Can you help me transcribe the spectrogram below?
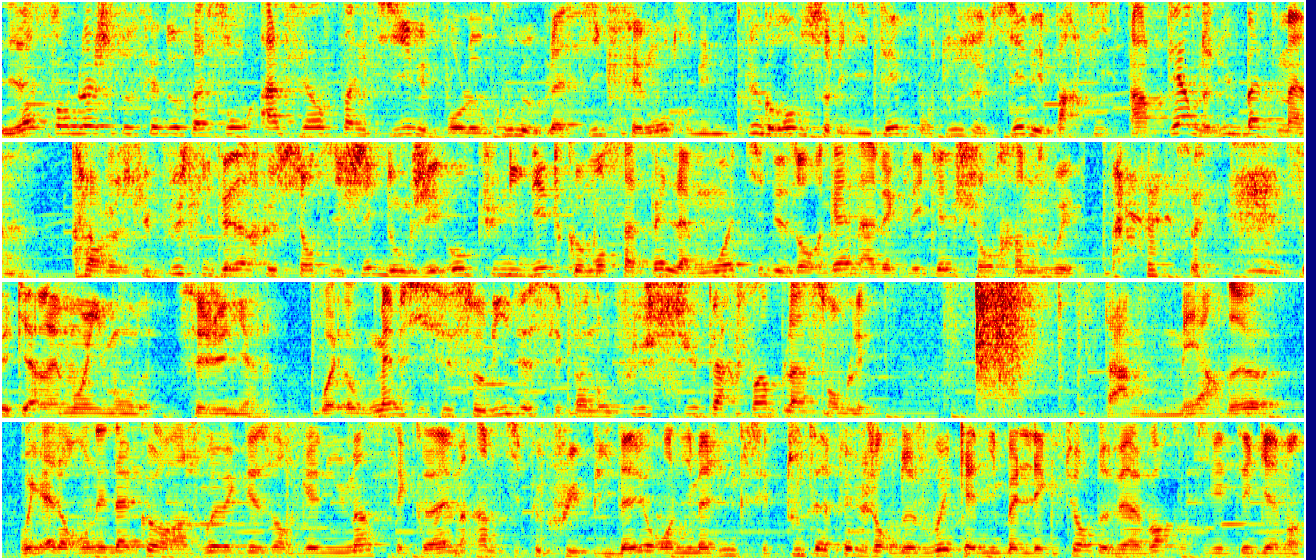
L'assemblage se fait de façon assez instinctive et pour le coup le plastique fait montre d'une plus grande solidité pour tout ce qui est des parties internes du Batman. Alors je suis plus littéraire que scientifique donc j'ai aucune idée de comment s'appelle la moitié des organes avec lesquels je suis en train de jouer. c'est carrément immonde, c'est génial. Ouais, donc même si c'est solide, c'est pas non plus super simple à assembler ta merde Oui, alors on est d'accord, hein, jouer avec des organes humains, c'est quand même un petit peu creepy. D'ailleurs, on imagine que c'est tout à fait le genre de jouet qu'Hannibal Lecter devait avoir quand il était gamin.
